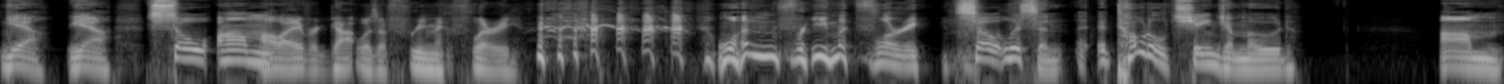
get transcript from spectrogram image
Yeah, yeah. So, um, all I ever got was a free McFlurry. One free McFlurry. So, listen, a total change of mood. Um,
